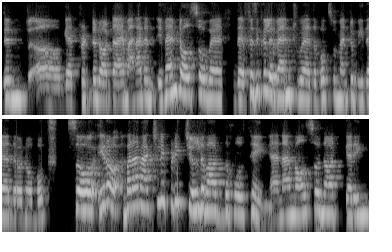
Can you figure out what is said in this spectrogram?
didn't uh, get printed on time. I had an event also where the physical event where the books were meant to be there, there were no books. So, you know, but I'm actually pretty chilled about the whole thing. And I'm also not getting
